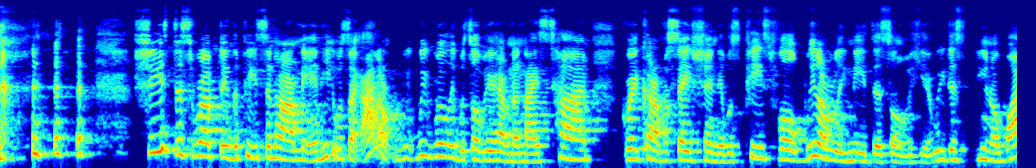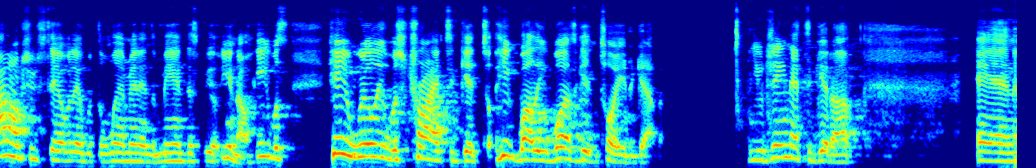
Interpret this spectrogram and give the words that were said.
she's disrupting the peace and harmony. And he was like, I don't, we really was over here having a nice time, great conversation. It was peaceful. We don't really need this over here. We just, you know, why don't you stay over there with the women and the men just be, you know, he was, he really was trying to get, to, he, well, he was getting Toya together. Eugene had to get up and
